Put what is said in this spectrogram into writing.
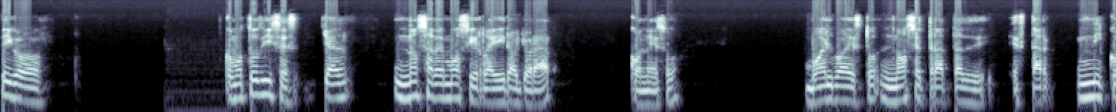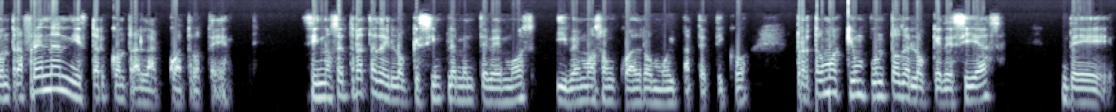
Digo, como tú dices, ya no sabemos si reír o llorar con eso. Vuelvo a esto, no se trata de estar ni contra Frena ni estar contra la 4T, sino se trata de lo que simplemente vemos y vemos un cuadro muy patético. Retomo aquí un punto de lo que decías, de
